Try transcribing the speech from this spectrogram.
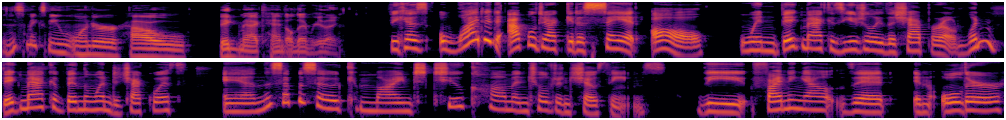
And this makes me wonder how Big Mac handled everything. Because why did Applejack get a say at all when Big Mac is usually the chaperone? Wouldn't Big Mac have been the one to check with? And this episode combined two common children's show themes. The finding out that an older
